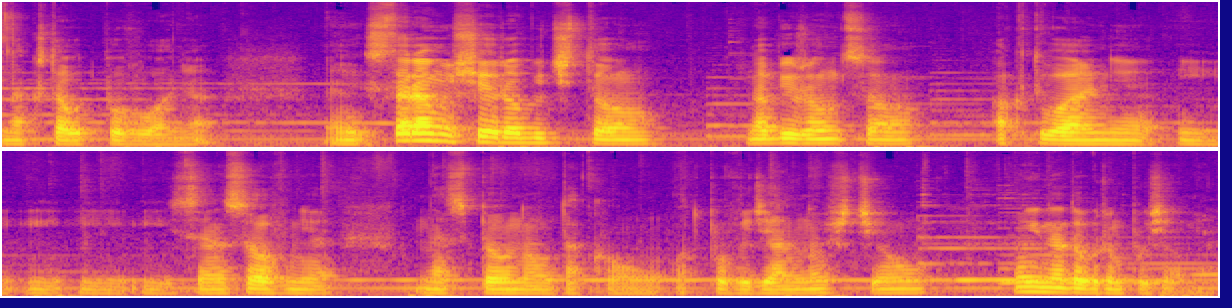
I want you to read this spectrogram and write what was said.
na kształt powołania. Y, Staramy się robić to na bieżąco, aktualnie i, i, i, i sensownie, y, z pełną taką odpowiedzialnością, no i na dobrym poziomie.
